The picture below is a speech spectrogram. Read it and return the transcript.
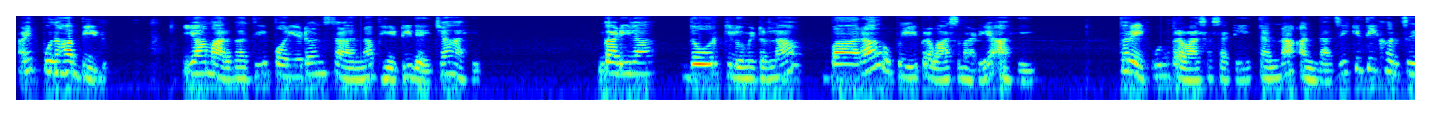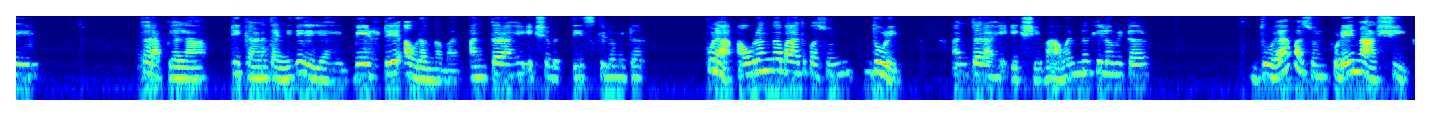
आणि पुन्हा बीड या मार्गातील पर्यटन स्थळांना भेटी द्यायच्या आहेत. गाडीला दर किलोमीटरला बारा रुपये प्रवास भाडे आहे. तर एकूण प्रवासासाठी त्यांना अंदाजे किती खर्च येईल? तर आपल्याला ठिकाणं त्यांनी दिलेली आहेत. बीड ते औरंगाबाद. अंतर आहे एकशे बत्तीस किलोमीटर. पुन्हा औरंगाबादपासून धुळे. अंतर आहे एकशे बावन्न किलोमीटर. धुळ्यापासून पुढे नाशिक.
